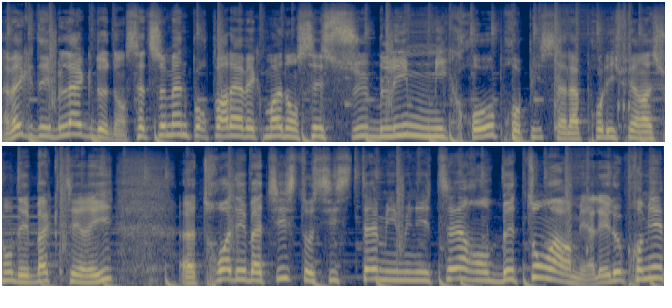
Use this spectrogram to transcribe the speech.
avec des blagues dedans. Cette semaine, pour parler avec moi dans ces sublimes micros propices à la prolifération des bactéries, euh, trois débattistes au système immunitaire en béton armé. Allez, le premier,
